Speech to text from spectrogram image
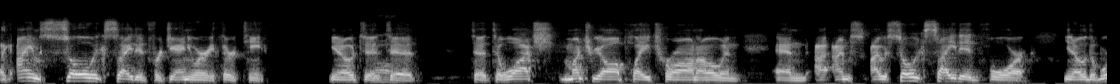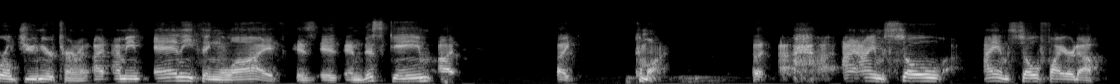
Like I am so excited for January thirteenth. You know, to oh. to to to watch Montreal play Toronto, and and I, I'm I was so excited for you know the World Junior Tournament. I, I mean anything live is, is and this game, I, like, come on, I, I am so I am so fired up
